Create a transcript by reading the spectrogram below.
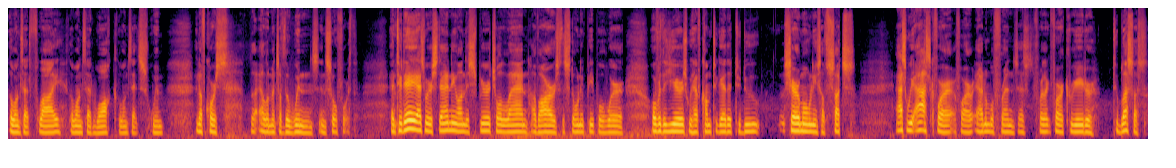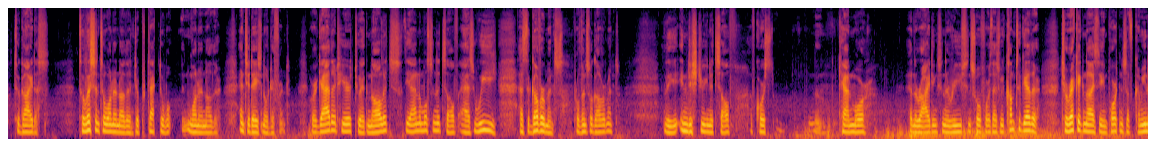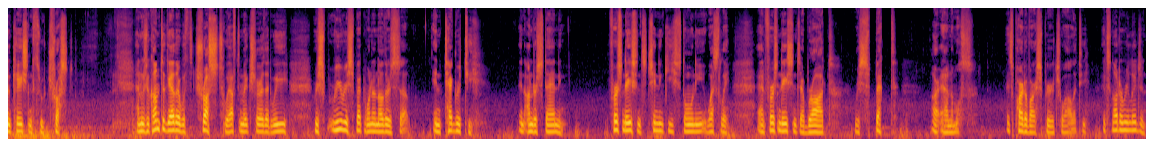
the ones that fly, the ones that walk, the ones that swim, and of course, the elements of the winds and so forth. And today, as we're standing on this spiritual land of ours, the Stoney people, where over the years we have come together to do ceremonies of such as we ask for our, for our animal friends as for, for our creator to bless us to guide us to listen to one another and to protect one another. And today's no different. We're gathered here to acknowledge the animals in itself as we as the governments provincial government the industry in itself. Of course canmore and the ridings and the reefs and so forth as we come together to recognize the importance of communication through trust. And as we come together with trust, we have to make sure that we, res- we respect one another's uh, integrity and understanding. First Nations, Chiniki, Stoney, Wesley, and First Nations abroad respect our animals. It's part of our spirituality. It's not a religion.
